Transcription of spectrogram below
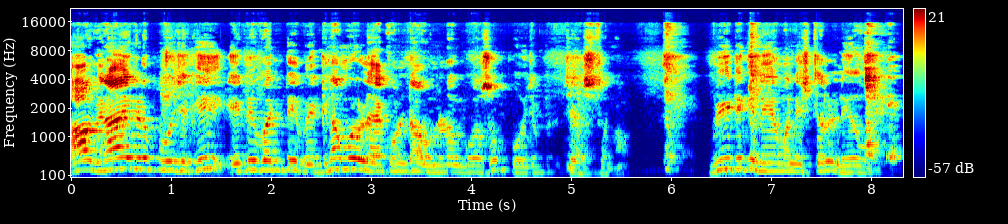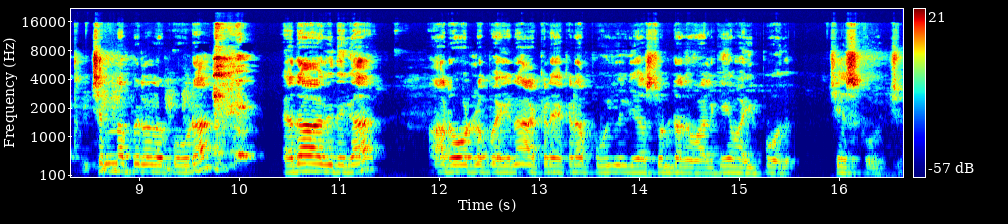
ఆ వినాయకుడి పూజకి ఎటువంటి విఘ్నములు లేకుండా ఉండడం కోసం పూజ చేస్తున్నాం. వీటికి నియమనిష్టలు లేవు. చిన్నపిల్లలు కూడా యథావిధిగా ఆ రోడ్ల పైన అక్కడెక్కడ పూజలు చేస్తుంటారు వాళ్ళకి ఏం అయిపోదు. చేసుకోవచ్చు.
